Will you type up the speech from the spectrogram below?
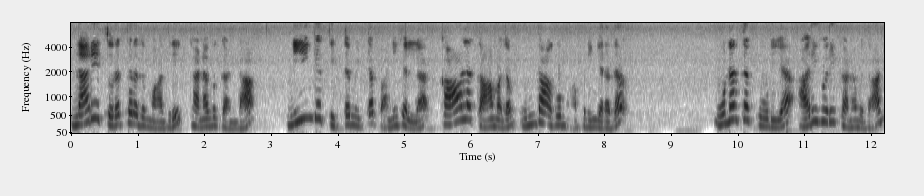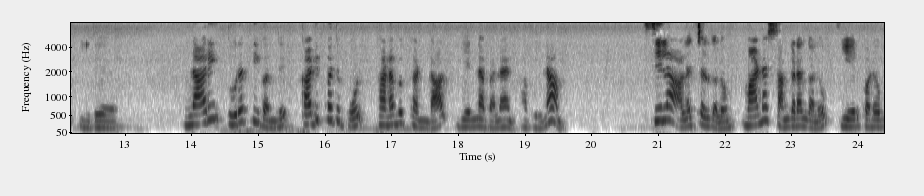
நரி துரத்துறது மாதிரி கனவு கண்டா நீங்க திட்டமிட்ட பணிகள்ல கால தாமதம் உண்டாகும் அப்படிங்கிறத உணர்த்தக்கூடிய அறிகுறி கனவுதான் இது. நரி துரத்தி வந்து கடிப்பது போல் கனவு கண்டால் என்ன பலன் அப்படின்னா சில அலைச்சல்களும் மன சங்கடங்களும் ஏற்படும்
